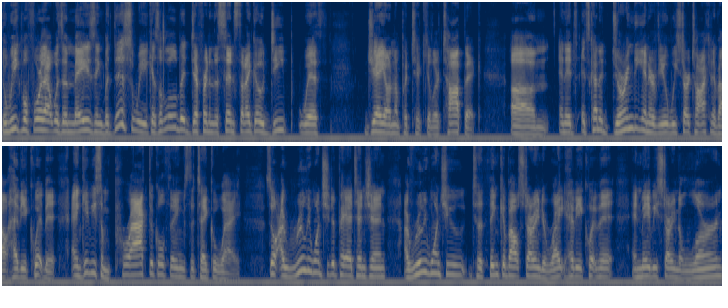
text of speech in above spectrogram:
The week before that was amazing, but this week is a little bit different in the sense that I go deep with Jay on a particular topic. Um, and it's it's kind of during the interview we start talking about heavy equipment and give you some practical things to take away. So I really want you to pay attention. I really want you to think about starting to write heavy equipment and maybe starting to learn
